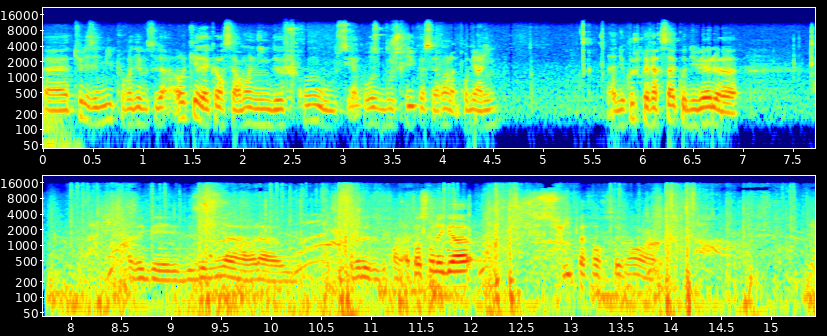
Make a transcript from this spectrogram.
Euh, les ennemis pour aider vos soldats. Ah, ok, d'accord, c'est vraiment une ligne de front ou c'est la grosse boucherie, quoi, c'est vraiment la première ligne. Ah, du coup, je préfère ça qu'au duel euh, avec des, ennemis, euh, voilà, où de défendre. Attention les gars, pas forcément... Euh...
